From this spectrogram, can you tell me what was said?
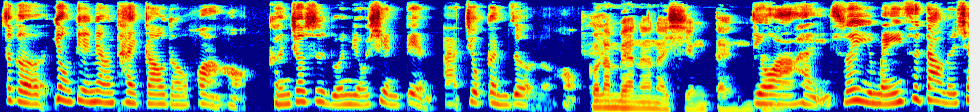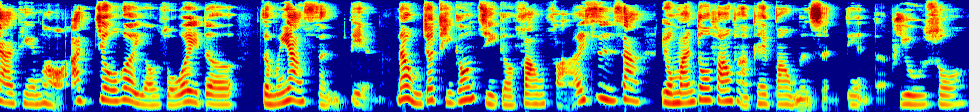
这个用电量太高的话，哈。可能就是轮流限电啊，就更热了吼。可能要安怎来省电？对啊，嘿，所以每一次到了夏天吼啊，就会有所谓的怎么样省电。那我们就提供几个方法，而事实上有蛮多方法可以帮我们省电的。比如说，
